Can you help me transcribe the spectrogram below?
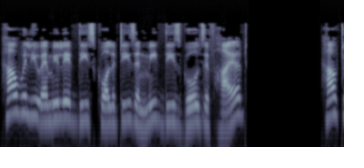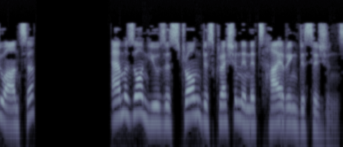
How will you emulate these qualities and meet these goals if hired? How to answer? Amazon uses strong discretion in its hiring decisions.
